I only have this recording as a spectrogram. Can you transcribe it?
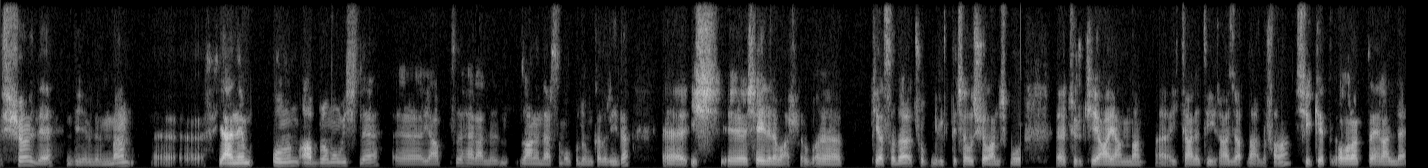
şöyle diyebilirim ben. E, yani onun Abramovich'le e, yaptığı herhalde zannedersem okuduğum kadarıyla e, iş e, şeyleri var. E, piyasada çok birlikte çalışıyorlarmış bu e, Türkiye ayağından e, ithalat ihracatlarda falan. Şirket olarak da herhalde bir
